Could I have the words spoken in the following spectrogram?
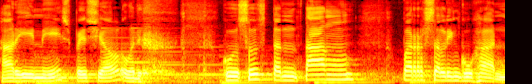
hari ini spesial, waduh, khusus tentang perselingkuhan.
